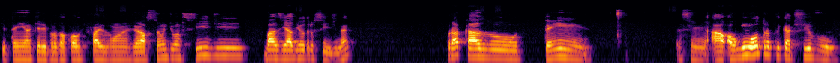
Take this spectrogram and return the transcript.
que tem aquele protocolo que faz uma geração de uma seed baseado em outro seed, né? Por acaso tem assim, algum outro aplicativo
